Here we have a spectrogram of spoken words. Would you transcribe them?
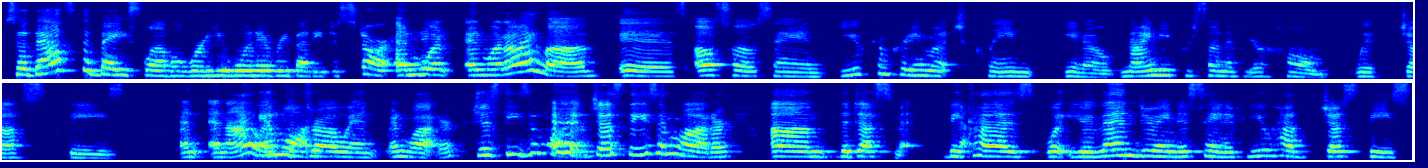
So that's the base level where you want everybody to start. And, and what and what i love is also saying you can pretty much clean you know 90% of your home with just these and and I like and to throw in and water. Just these and water. Just these and water. Um, the dust mitt because yeah. what you're then doing is saying if you have just these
